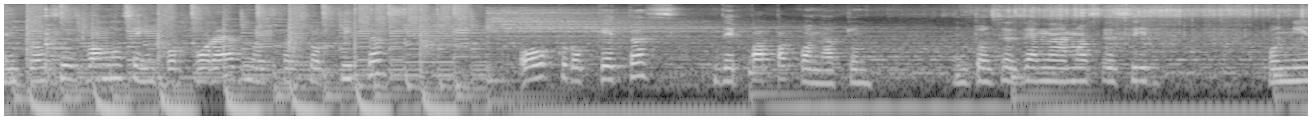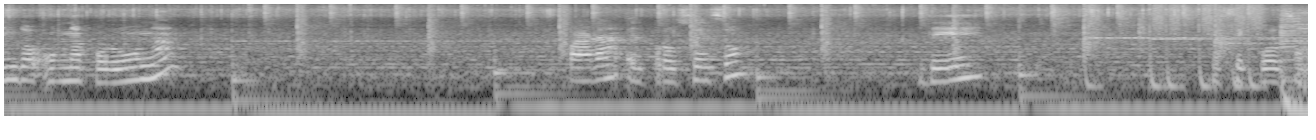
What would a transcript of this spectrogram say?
Entonces vamos a incorporar nuestras tortitas o croquetas de papa con atún. Entonces ya nada más es ir poniendo una por una para el proceso de que se cosan.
